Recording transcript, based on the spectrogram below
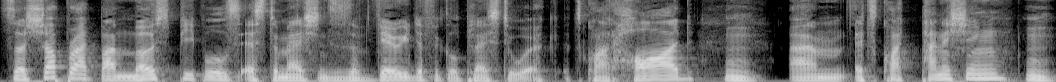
So ShopRite, by most people's estimations, is a very difficult place to work. It's quite hard. Mm. Um, it's quite punishing. Mm.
